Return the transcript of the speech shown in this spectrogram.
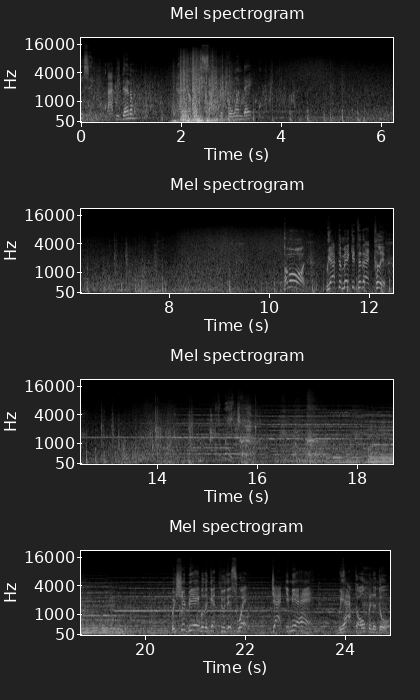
amazing. Happy Denham? Had enough excitement for one day? Come on! We have to make it to that cliff. Out of the way, Jack. We should be able to get through this way. Jack, give me a hand. We have to open the door.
